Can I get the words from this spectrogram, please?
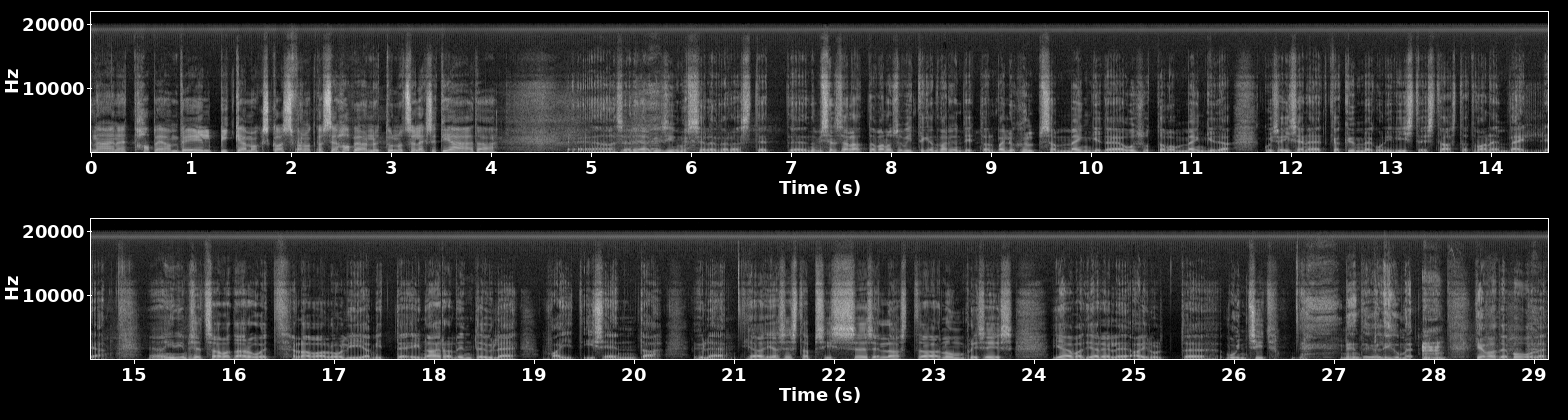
näen, et habe on veel pikemaks kasvanud. kas see habe on nüüd tulnud selleks, et jääda? Ja see on hea küsimus, sellepärast et no mis seal salata, vanuse viitekümmet varjundit on palju hõlpsam mängida ja usutavam mängida, kui sa ise näed ka kümme kuni viisteist aastat vanem välja. ja inimesed saavad aru, et laval olija mitte ei naera nende üle, vaid iseenda üle ja, ja sestap siis selle aasta numbri sees jäävad järele ainult äh, vuntsid Nendega liigume kevade poole.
